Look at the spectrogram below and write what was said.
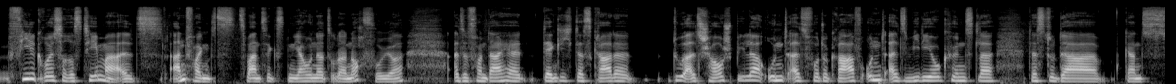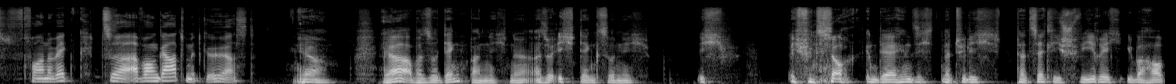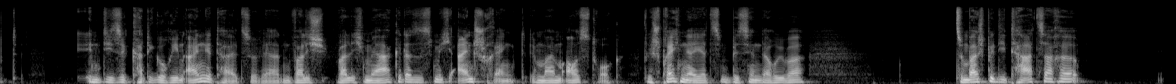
viel größeres Thema als Anfang des 20. Jahrhunderts oder noch früher. Also von daher denke ich, dass gerade du als Schauspieler und als Fotograf und als Videokünstler, dass du da ganz vorneweg zur Avantgarde mitgehörst. Ja, ja, aber so denkt man nicht, ne? Also ich denke so nicht. Ich, ich finde es auch in der Hinsicht natürlich tatsächlich schwierig, überhaupt in diese Kategorien eingeteilt zu werden, weil ich, weil ich merke, dass es mich einschränkt in meinem Ausdruck. Wir sprechen ja jetzt ein bisschen darüber. Zum Beispiel die Tatsache,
